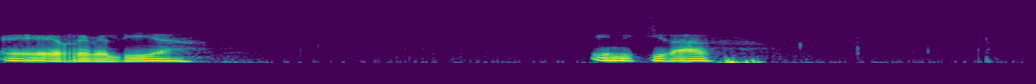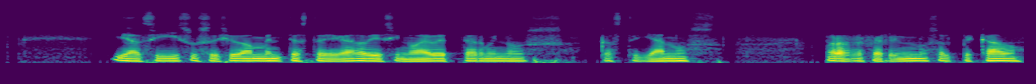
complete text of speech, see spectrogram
eh, rebeldía, iniquidad. Y así sucesivamente hasta llegar a 19 términos castellanos para referirnos al pecado.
